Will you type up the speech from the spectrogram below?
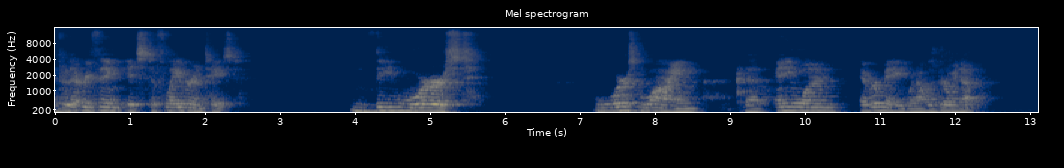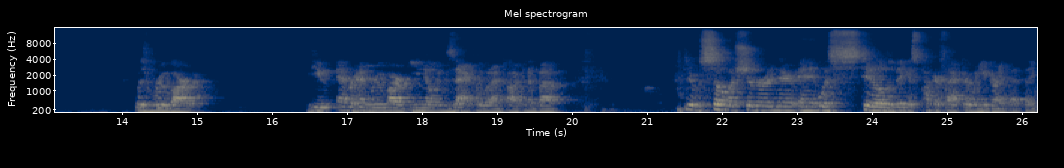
as with everything, it's to flavor and taste. The worst, worst wine that anyone ever made when I was growing up was rhubarb. If you ever had rhubarb, you know exactly what I'm talking about. There was so much sugar in there, and it was still the biggest pucker factor when you drank that thing.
